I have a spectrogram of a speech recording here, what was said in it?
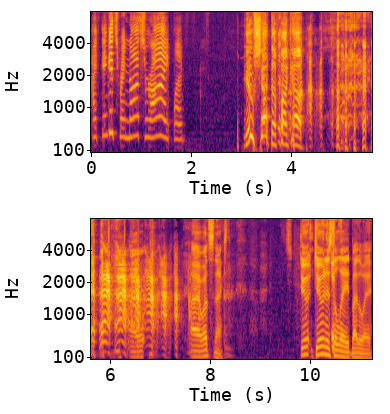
I think it's rhinoceri, but You shut the fuck up. All right, all right, what's next? Dune, Dune is delayed, by the way.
